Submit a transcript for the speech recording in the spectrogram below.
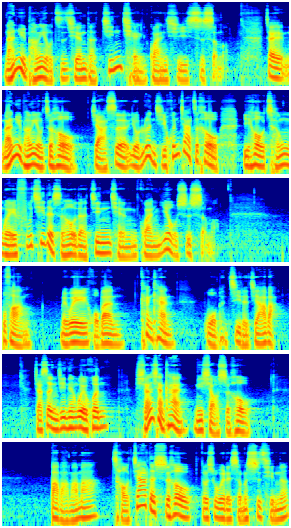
男女朋友之间的金钱关系是什么？在男女朋友之后，假设有论及婚嫁之后，以后成为夫妻的时候的金钱观又是什么？不妨每位伙伴看看我们自己的家吧。假设你今天未婚，想想看你小时候爸爸妈妈。吵架的时候都是为了什么事情呢？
